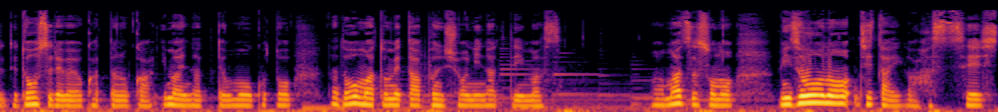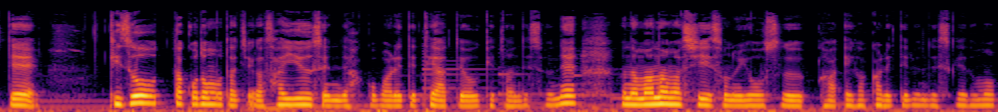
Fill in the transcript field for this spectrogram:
でどうすればよかったのか今になって思うことなどをまとめた文章になっています。まあ、まずその未曾有の事態が発生して傷を負った子供たちが最優先で運ばれて手当てを受けたんですよね。まあ、生々しいその様子が描かれてるんですけれども、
